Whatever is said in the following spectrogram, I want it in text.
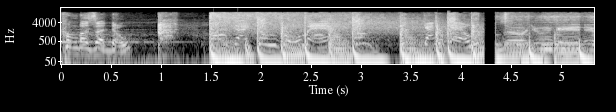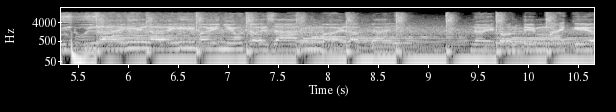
không bao giờ đủ. Con trai cưng của mẹ Cắn kẹo. Giờ những kỷ niệm nuôi lấy lấy Bấy nhiêu thời gian mời lấp đầy. Nơi con tim mai kia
